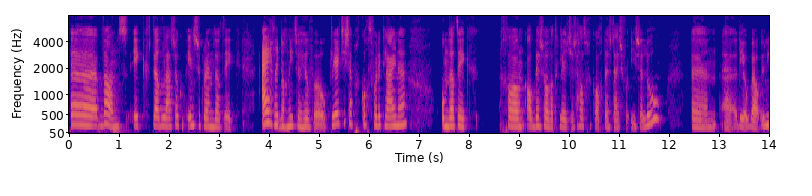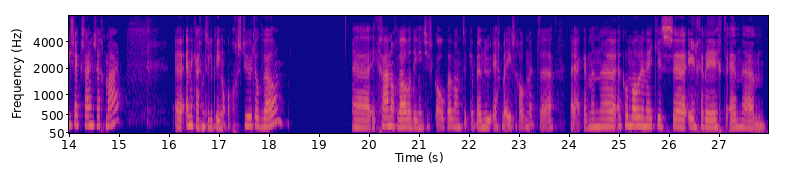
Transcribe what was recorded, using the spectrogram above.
Uh, want ik vertelde laatst ook op Instagram dat ik eigenlijk nog niet zo heel veel kleertjes heb gekocht voor de kleine. Omdat ik gewoon al best wel wat kleertjes had gekocht destijds voor Isalou. Uh, die ook wel unisex zijn, zeg maar. Uh, en ik krijg natuurlijk dingen opgestuurd ook wel. Uh, ik ga nog wel wat dingetjes kopen, want ik ben nu echt bezig ook met... Nou ja, ik heb mijn commode netjes ingericht en... Um,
